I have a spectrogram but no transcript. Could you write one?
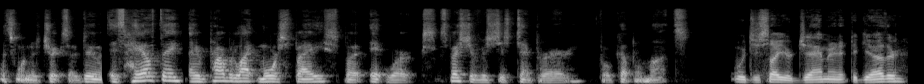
That's one of the tricks I do. It's healthy. They would probably like more space, but it works, especially if it's just temporary for a couple of months. Would you say you're jamming it together?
